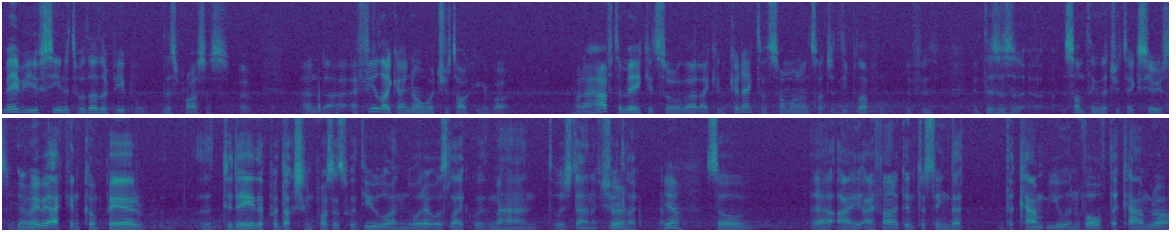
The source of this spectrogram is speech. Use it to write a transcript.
maybe you've seen it with other people this process, and I feel like I know what you're talking about, but I have to make it so that I can connect with someone on such a deep level. If it, if this is uh, something that you take seriously, maybe I can compare the, today the production process with you and what it was like with Maha and Wajdan, if Sure. you'd like. yeah, So uh, I, I found it interesting that the cam you involved the camera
